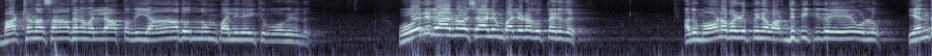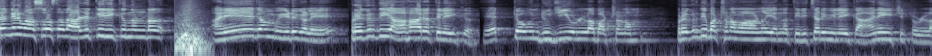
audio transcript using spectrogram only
ഭക്ഷണ സാധനമല്ലാത്തത് യാതൊന്നും പല്ലിലേക്ക് പോകരുത്. ഒരു കാരണവശാലും പല്ലിട കുത്തരുത്. അത് മോണപഴുപ്പിനെ വർദ്ധിപ്പിക്കുകയേ ഉള്ളൂ. എന്തെങ്കിലും അസ്വസ്ഥത അഴുക്കിരിക്കുന്നുണ്ട്. അനേകം വീടുകളെ പ്രകൃതി ആഹാരത്തിലേക്ക് ഏറ്റവും രുചിയുള്ള ഭക്ഷണം പ്രകൃതി ഭക്ഷണമാണ് എന്ന തിരിച്ചറിവിലേക്ക് ആനയിച്ചിട്ടുള്ള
